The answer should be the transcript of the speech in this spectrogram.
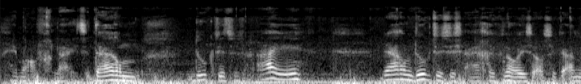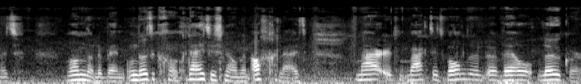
helemaal afgeleid. Daarom doe ik dit dus. Daarom doe ik dus eigenlijk nooit als ik aan het wandelen ben. Omdat ik gewoon snel ben afgeleid. Maar het maakt het wandelen wel leuker.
